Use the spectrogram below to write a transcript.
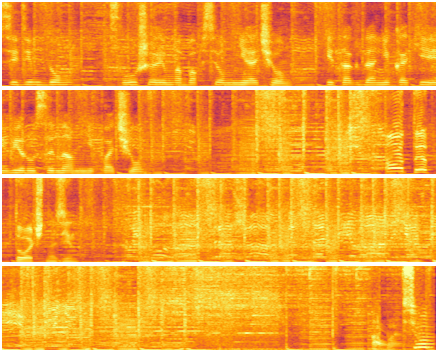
Сидим дома, слушаем обо всем ни о чем, и тогда никакие вирусы нам ни почем. Вот это точно, Зин. Обо всем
